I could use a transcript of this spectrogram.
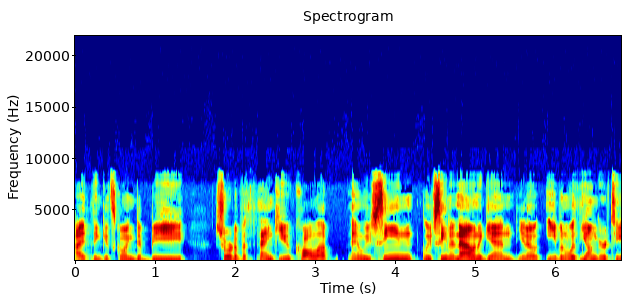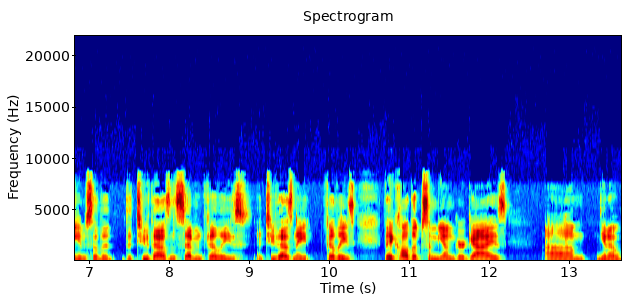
I think it's going to be sort of a thank you call up, and we've seen we've seen it now and again. You know, even with younger teams. So the the 2007 Phillies and 2008 Phillies, they called up some younger guys. Um, you know,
